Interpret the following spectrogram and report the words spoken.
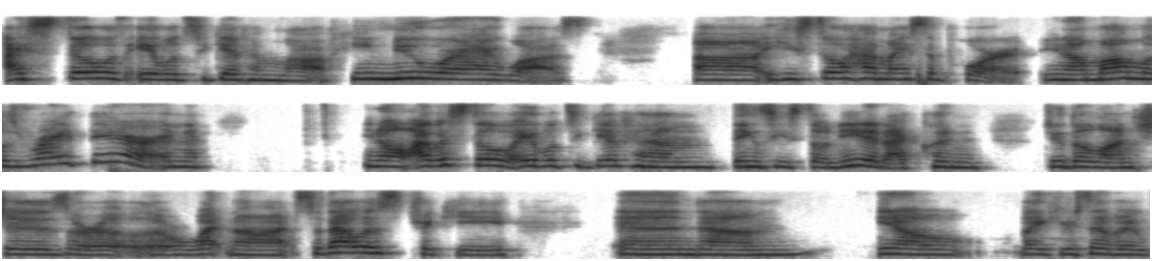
I still was able to give him love. He knew where I was. Uh, he still had my support. You know, mom was right there. And, you know, I was still able to give him things he still needed. I couldn't do the lunches or, or whatnot. So that was tricky. And, um, you know, like you said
